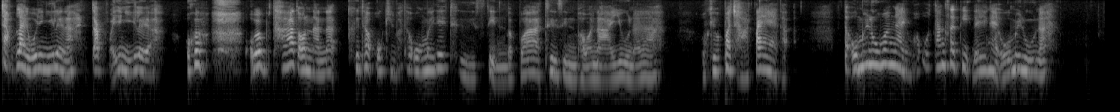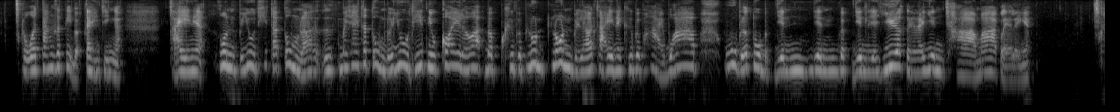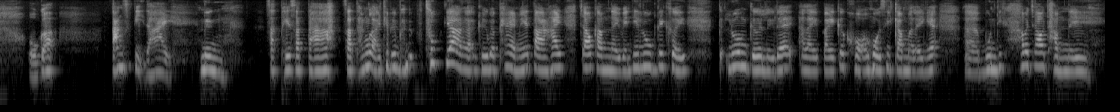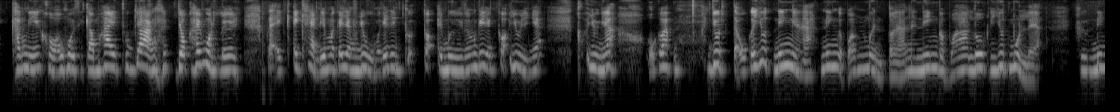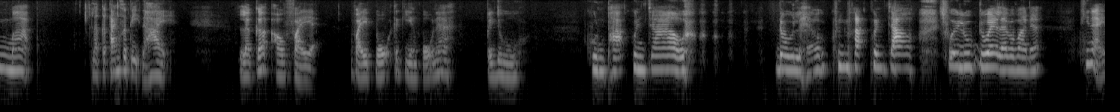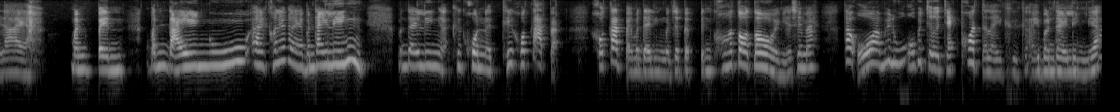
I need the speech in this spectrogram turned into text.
จับไหล่โออย่างนี้เลยนะ จับไว้อย่างนี้เลยอะโอก็โอแบบถ้าตอนนั้นน่ะคือถ้าโอคิดว่าถ้าโอไม่ได้ถือศีลแบบว่าถือศีลภาวนาอยู่นะนะโอคิดว่าประชาแตกอะแต่โอไม่รู้ว่าไงว่าโอตั้งสติได้ยังไง โอไม่รู้นะ โอก็ตั้งสติแบบแต่จริงๆอะใจเนี่ยล่นไปอยู่ที่ตาตุ่มแล้วไม่ใช่ตาตุ่มด้วยอยู่ที่นิ้วก้อยแล้วอะแบบคือแบบลุ่นล่นไปแล้วใจเนี่ยคือแบบหายวาบวูบแล้วตัวแบบเย็นเย็นแบบเย็นเยือกเลยนะเย็นชามากเลยอะไรเงี้ยโอ้ก็ตั้งสติได้หนึ่งสัตว์เพศสัตตา สัตว์ทั้งหลายที่เป็นมนุษย์ทุกอย่างอะคือแบบแผ่เมตตาให้เจ้ากรรมในเวรที่ลูกได้เคยล่วงเกินหรือได้อะไรไปก็ขอโหสิกรรมอะไรเงี้ยบุญที่ข้าพเจ้าทำใน ครั้งนี้ขออโหสิกรรมให้ทุกอย่างยกให้หมดเลย แต่ไอ้แขนนี้มันก็ยังอยู่มันก็ยังเกาะไอ้มือนะมันก็ยังเกาะอยู่อย่างเงี้ยเกาะอยู่เงี้ยโอ้ก็แบบหยุดแต่โอ้ก็หยุดนิ่งไงนะนิ่งแบบว่าเหมือนตอนนั้นนิ่งแบบว่าโลกนี้หยุดหมุนเลยอะคือนิ่งมาก แล้วก็ตั้งสติได้ แล้วก็เอาไฟอะไฟโป๊ะตะเกียงโป๊ะเนี่ยไปดู คุณพระคุณเจ้า ดูแล้วคุณพระคุณเจ้า ช่วยลูกด้วยอะไรประมาณเนี้ย ที่ไหนได้อะมันเป็นบันไดงูเอเขาเรียกอะไรบันไดลิง บันไดลิงอะคือคนอะที่เขาตัดอะเขาตัดไปบันไดลิงมันจะแบบเป็นข้อต่อๆอย่างเงี้ยใช่ไหมถ้าโอ้ไม่รู้โอ้ไปเจอแจ็คพอตอะไรคือไอ้บันไดลิงเนี้ย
